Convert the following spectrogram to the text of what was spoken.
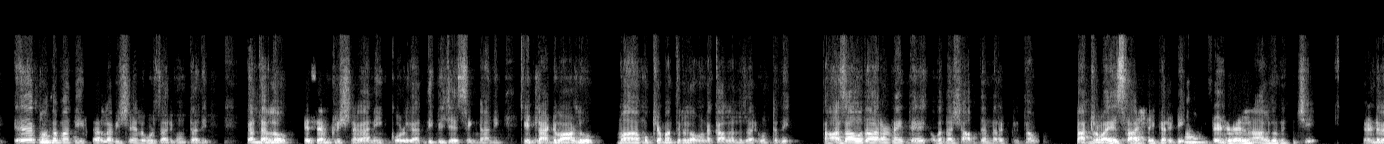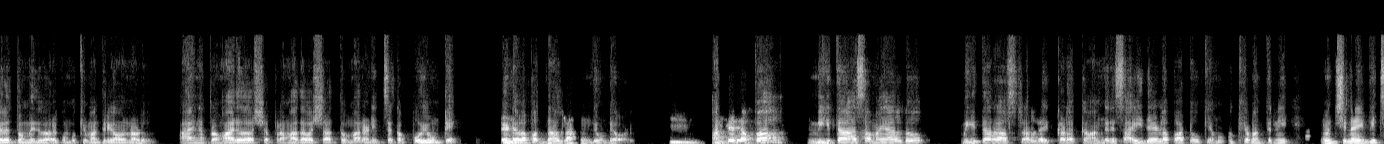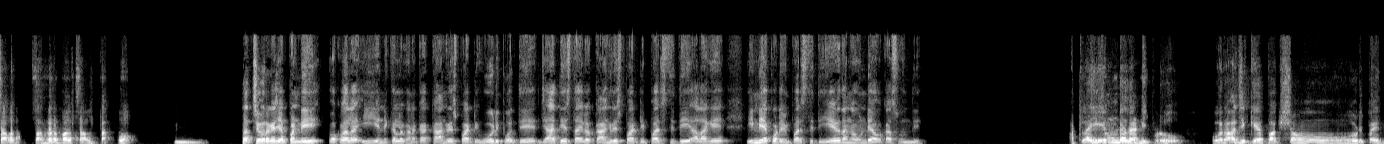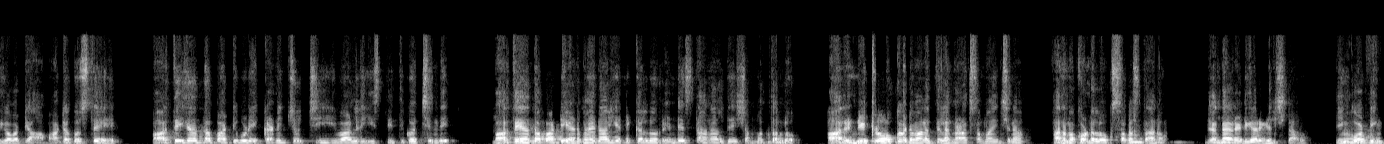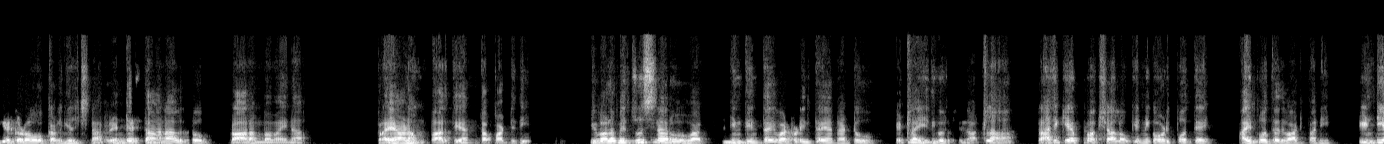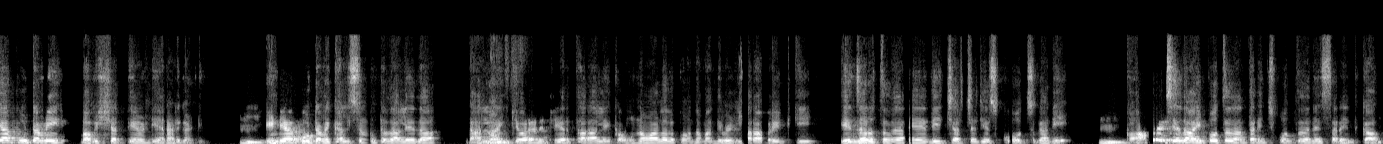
కొంతమంది ఇతరుల విషయంలో కూడా జరిగి ఉంటది. గతంలో ఎస్ఎం కృష్ణ గాని ఇంకోళ్ళు గాని దిగ్విజయ్ సింగ్ గాని ఇట్లాంటి వాళ్ళు మా ముఖ్యమంత్రులుగా ఉన్న కాలంలో జరిగి ఉంటది. తాజా ఉదాహరణ అయితే ఒక దశాబ్దన్నర క్రితం డాక్టర్ వైఎస్ రాజశేఖర రెడ్డి. రెండు వేల నాలుగు నుంచి రెండు వేల తొమ్మిది వరకు ముఖ్యమంత్రిగా ఉన్నాడు. ఆయన ప్రమాదవశ ప్రమాదవశాత్తు మరణించకపోయి ఉంటే రెండు వేల పద్నాలుగు దాకా ఉండి ఉండేవాడు. అంతే తప్ప మిగతా సమయాల్లో మిగతా రాష్ట్రాల్లో ఇక్కడ కాంగ్రెస్ ఐదేళ్ళ పాటు ఒకే ముఖ్యమంత్రిని ఉంచిన ఇవి చాలా సందర్భాలు చాలా తక్కువ. సార్ చివరిగా చెప్పండి. ఒకవేళ ఈ ఎన్నికల్లో కనుక కాంగ్రెస్ పార్టీ ఓడిపోతే జాతీయ స్థాయిలో కాంగ్రెస్ పార్టీ పరిస్థితి అలాగే ఇండియా కూటమి పరిస్థితి ఏ విధంగా ఉండే అవకాశం ఉంది? అట్లా ఏముండదండి. ఇప్పుడు ఓ రాజకీయ పక్షం ఓడిపోయింది కాబట్టి ఆ మాటకు వస్తే భారతీయ జనతా పార్టీ కూడా ఎక్కడి నుంచి వచ్చి ఇవాళ ఈ స్థితికి వచ్చింది భారతీయ జనతా పార్టీ ఎనభై నాలుగు ఎన్నికల్లో రెండే స్థానాలు దేశం మొత్తంలో. ఆ రెండిట్లో ఒకటి మన తెలంగాణకు సంబంధించిన హనుమకొండ లోక్సభ స్థానం. జంగారెడ్డి గారు గెలిచినారు. ఇంకోటి ఇంకెక్కడో ఒకళ్ళు గెలిచినారు. రెండే స్థానాలతో ప్రారంభమైన ప్రయాణం భారతీయ జనతా పార్టీది. ఇవాళ మీరు చూసినారు ఇంత ఇంత వటుడు ఇంత అన్నట్టు ఎట్లా. ఎదిగి వచ్చిందో అట్లా రాజకీయ పక్షాలు ఒక ఎన్నిక ఓడిపోతే అయిపోతుంది వాటి పని. ఇండియా కూటమి భవిష్యత్ ఏమిటి అని అడగండి. ఇండియా కూటమి కలిసి ఉంటుందా లేదా? దానిలో. ఇంకెవరైనా చేరతారా లేక ఉన్న వాళ్ళలో కొంతమంది వెళ్తారా బయటికి? ఏం జరుగుతుంది అనేది చర్చ చేసుకోవచ్చు కానీ కాంగ్రెస్ ఏదో అయిపోతుంది అంతరించిపోతుంది అనేది సరైనది కాదు.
